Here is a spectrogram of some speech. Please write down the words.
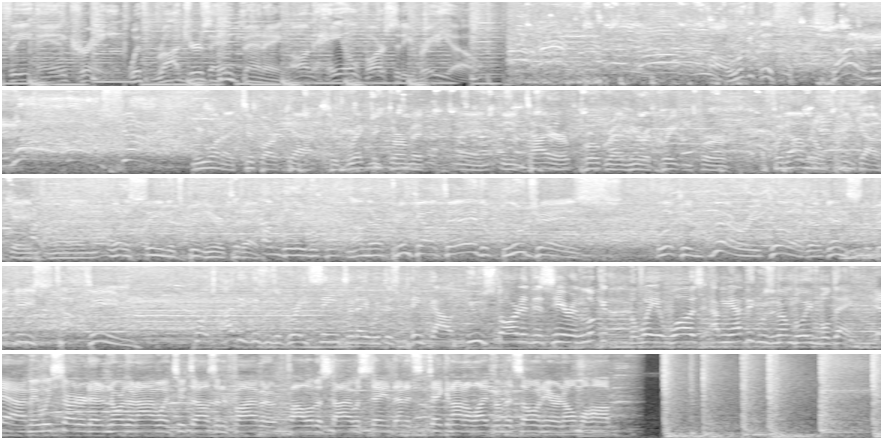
Coffee and Cream with Rogers and Benning on Hail Varsity Radio. Oh, look at this. Shot him in. Whoa, what a shot! We want to tip our cap to Greg McDermott and the entire program here at Creighton for a phenomenal pink out game. And what a scene it's been here today. Unbelievable. On their pink out day, the Blue Jays looking very good against the Big East top team. Coach, I think this was a great scene today with this pink out. You started this here, and look at the way it was. I mean, I think it was an unbelievable day. Yeah, I mean, we started at Northern Iowa in 2005, and it followed us to Iowa State. Then it's taken on a life of its own here in Omaha.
